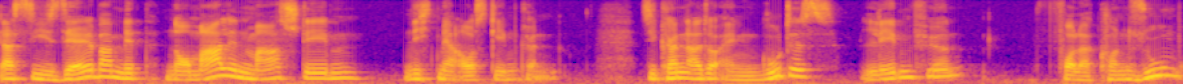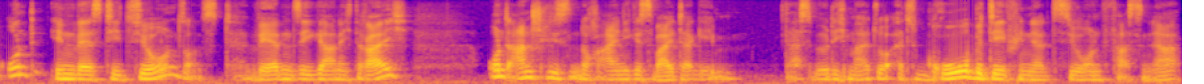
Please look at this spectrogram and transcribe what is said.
das sie selber mit normalen Maßstäben nicht mehr ausgeben können. Sie können also ein gutes Leben führen, voller Konsum und Investition, sonst werden sie gar nicht reich, und anschließend noch einiges weitergeben. Das würde ich mal so als grobe Definition fassen. Ja.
